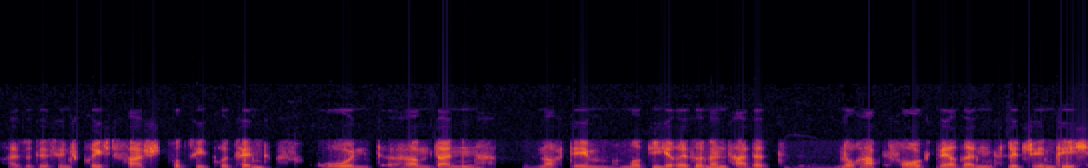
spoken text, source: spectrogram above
Also das entspricht fast 40 Prozent und haben dann, nachdem man die Resonanz hatte, noch abgefragt, wer dann letztendlich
